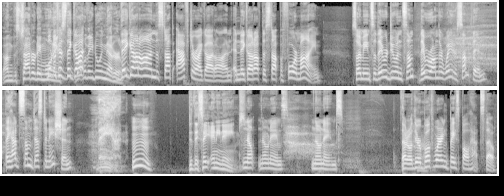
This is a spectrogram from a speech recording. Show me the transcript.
on the Saturday morning? well, because they got what were they doing that early? They got on the stop after I got on, and they got off the stop before mine. So I mean, so they were doing some. They were on their way to something. They had some destination. man. Mm-hmm. Did they say any names? No, no names. No names. I don't know. They were both wearing baseball hats, though.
